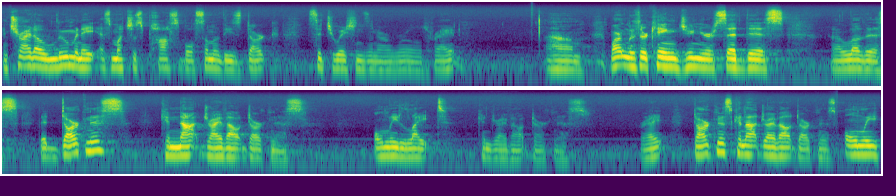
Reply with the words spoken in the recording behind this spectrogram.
And try to illuminate as much as possible some of these dark situations in our world, right? Um, Martin Luther King Jr. said this, and I love this, that darkness cannot drive out darkness. Only light can drive out darkness, right? Darkness cannot drive out darkness. Only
